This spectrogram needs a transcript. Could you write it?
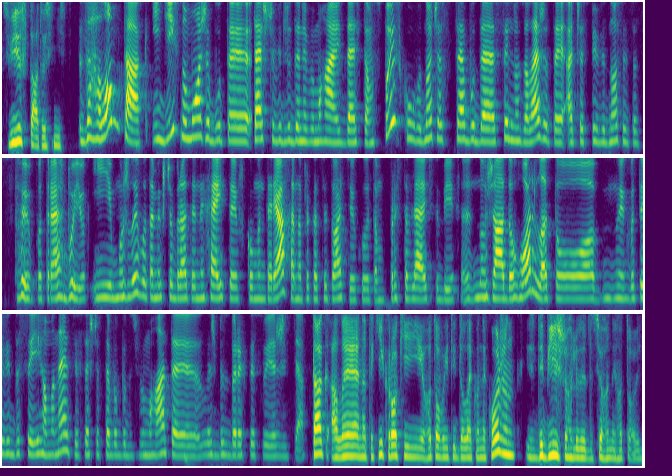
свою статусність. Загалом так, і дійсно може бути те, що від людини вимагають десь там в списку. Водночас це буде сильно залежати, а чи співвідноситься з тою потребою. І можливо, там, якщо брати не хейти в коментарях, а наприклад, ситуацію, коли там приставляють тобі е, ножа до горла, то ну якби ти віддаси і гаманець, і все, що в тебе будуть вимагати, лиш би зберегти своє життя. Так, але на такі кроки готовий йти далеко не кожен, і здебільшого люди до цього не готові.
